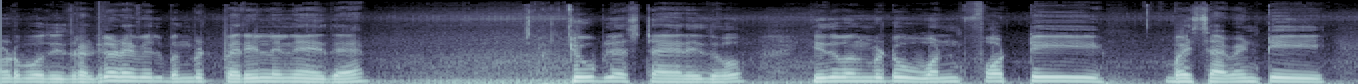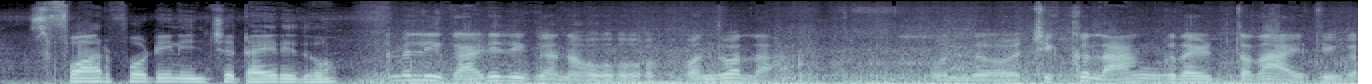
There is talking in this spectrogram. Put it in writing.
ನೋಡ್ಬೋದು ಇದ್ರ ಹಿಂದ್ಗಡೆ ವೀಲ್ ಬಂದ್ಬಿಟ್ಟು ಪೆರಿಲಿನೇ ಇದೆ. ಟ್ಯೂಬ್ಲೆಸ್ ಟೈರ್ ಇದು. ಇದು ಬಂದ್ಬಿಟ್ಟು one forty by seventy for fourteen inch tyre ಇದು. ಆಮೇಲೆ ಈ ಗಾಡೀಲಿ ಈಗ ನಾವು ಬಂದ್ವಲ್ಲ, ಒಂದು ಚಿಕ್ಕ ಲಾಂಗ್ ರೈಡ್ ಥರ ಆಯ್ತು ಈಗ.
